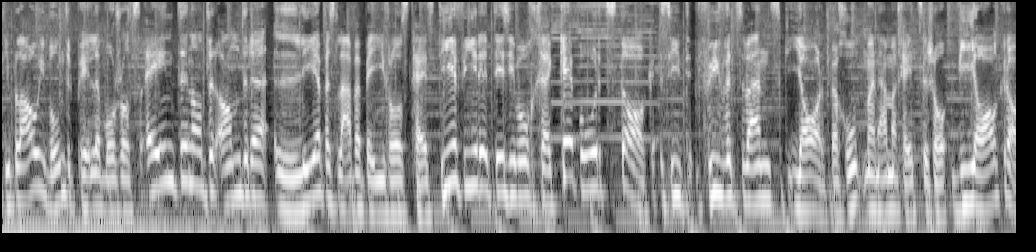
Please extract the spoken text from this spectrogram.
Die blaue Wunderpille, die schon das eine oder andere Liebesleben beeinflusst hat, die feiert diese Woche Geburtstag. Seit 25 Jahren bekommt man nämlich jetzt schon Viagra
